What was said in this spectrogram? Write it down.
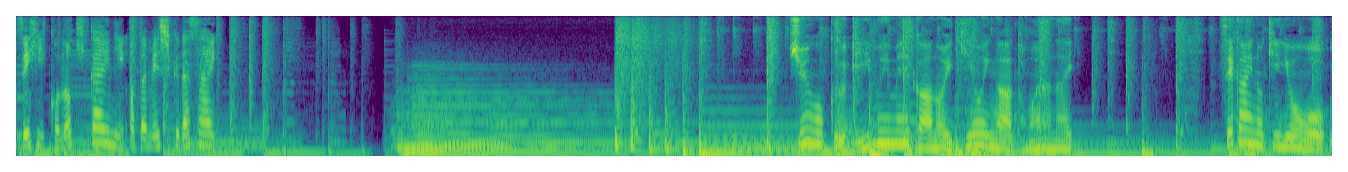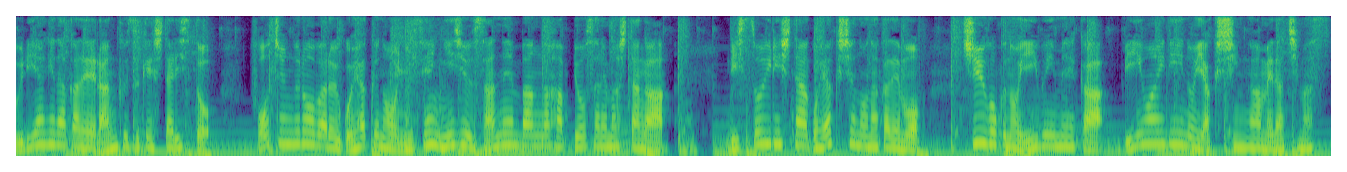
ぜひこの機会にお試しください。中国 EV メーカーの勢いが止まらない世界の企業を売上高でランク付けしたリスト Fortune Global 500の2023年版が発表されましたがリスト入りした500社の中でも中国の EV メーカー BYD の躍進が目立ちます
